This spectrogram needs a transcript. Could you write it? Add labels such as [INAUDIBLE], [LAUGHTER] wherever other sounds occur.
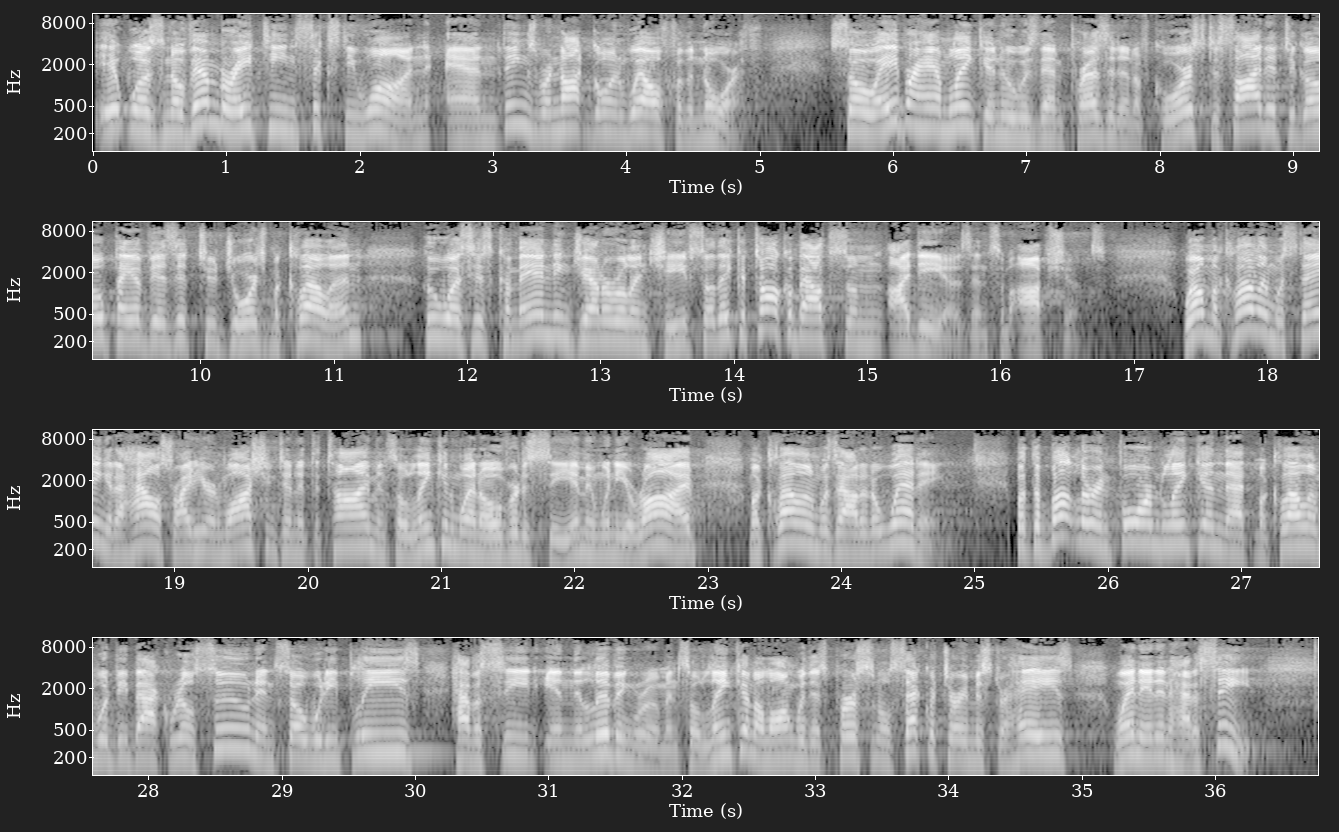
It was November 1861, and things were not going well for the North. So Abraham Lincoln, who was then president, of course, decided to go pay a visit to George McClellan, who was his commanding general in chief, so they could talk about some ideas and some options. Well, McClellan was staying at a house right here in Washington at the time, and so Lincoln went over to see him, and when he arrived, McClellan was out at a wedding. But the butler informed Lincoln that McClellan would be back real soon, and so would he please have a seat in the living room. And so Lincoln, along with his personal secretary, Mr. Hayes, went in and had a seat.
